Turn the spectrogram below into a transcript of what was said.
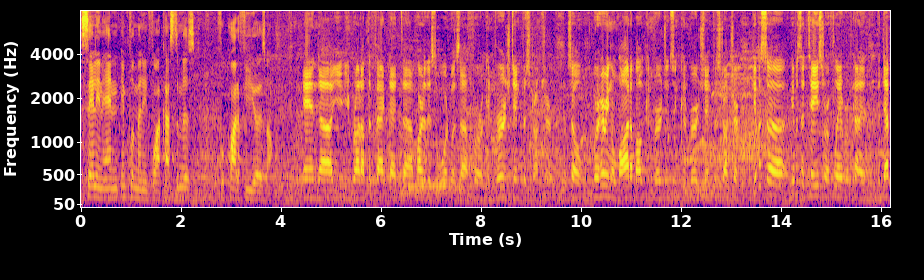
selling and implementing for our customers for quite a few years now. And uh, you, you, brought up the fact that uh, part of this award was uh, for converged infrastructure. So we're hearing a lot about convergence and converged infrastructure. Give us a give us a taste or a flavor of kind of the def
